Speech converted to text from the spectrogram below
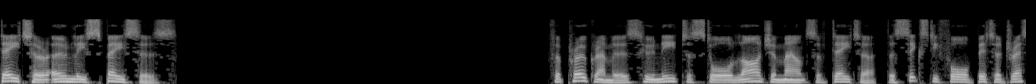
Data-only spaces. For programmers who need to store large amounts of data, the 64-bit address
